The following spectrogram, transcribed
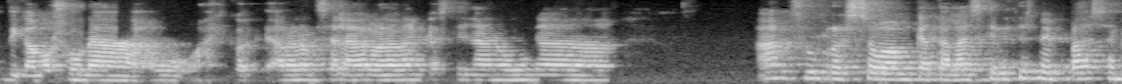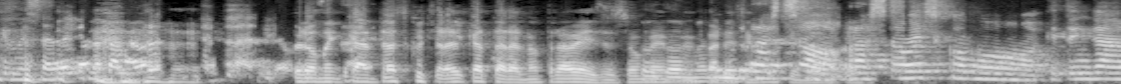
digamos, una, ahora no me sale la palabra en castellano, una... Ah, en catalán. Es que a veces me pasa que me sale la palabra en catalán. Pero me encanta escuchar el catalán otra vez. Eso me, me parece. Razón, razón es como que tenga.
